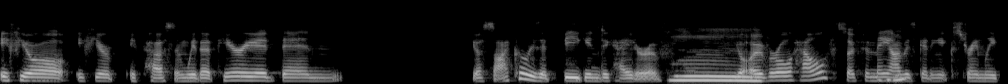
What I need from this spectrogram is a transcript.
If you're if you're a person with a period, then your cycle is a big indicator of your Mm, overall health. So for me, I mhm. was getting extremely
